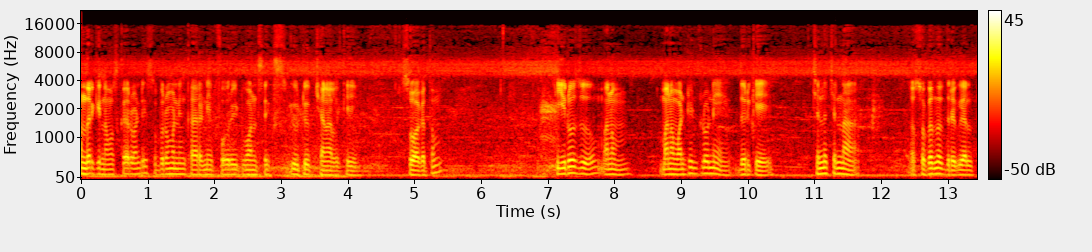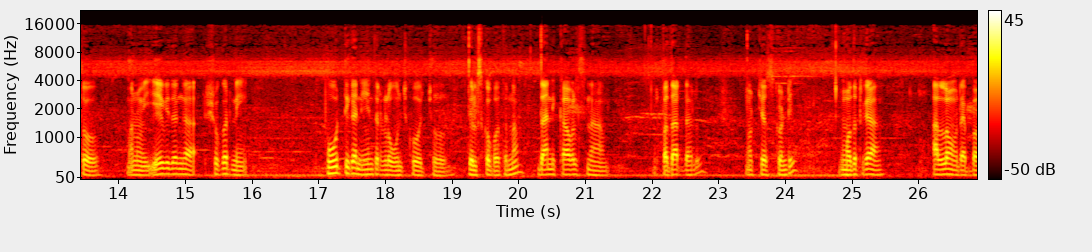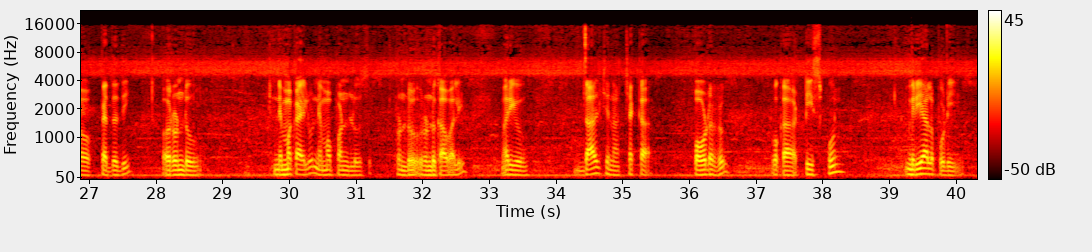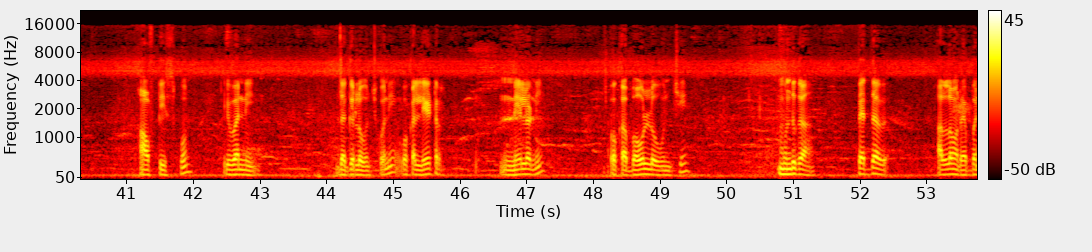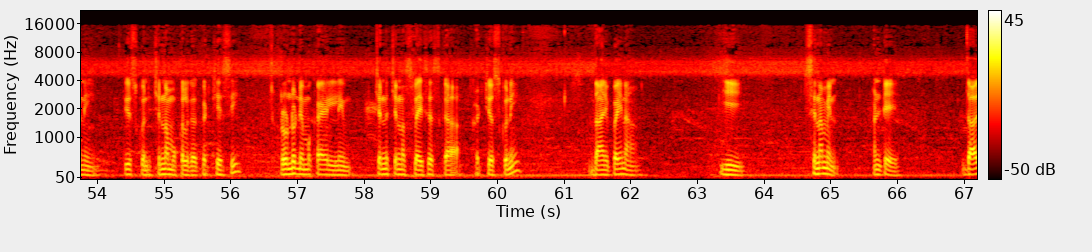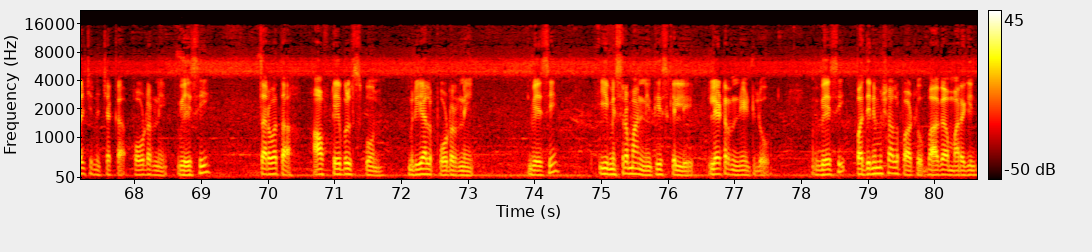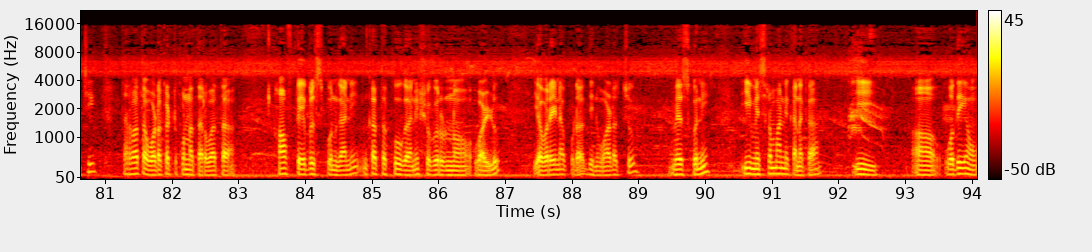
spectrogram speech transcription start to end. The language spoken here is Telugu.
అందరికీ నమస్కారం అండి. Subrahmanyam కారణి four eight one six YouTube ఛానల్కి స్వాగతం. ఈరోజు మనం మన వంటింట్లోనే దొరికే చిన్న చిన్న సుగంధ ద్రవ్యాలతో మనం ఏ విధంగా షుగర్ని పూర్తిగా నియంత్రణలో ఉంచుకోవచ్చో తెలుసుకోబోతున్నాం. దానికి కావలసిన పదార్థాలు నోట్ చేసుకోండి. మొదటగా అల్లం రెబ్బ ఒక పెద్దది రెండు నిమ్మకాయలు నిమ్మ పండ్లు రెండు రెండు కావాలి. మరియు దాల్చిన చెక్క పౌడరు ఒక టీ స్పూన్ మిరియాల పొడి హాఫ్ టీ స్పూన్ ఇవన్నీ దగ్గరలో ఉంచుకొని ఒక లీటర్ నీళ్ళని ఒక బౌల్లో ఉంచి ముందుగా పెద్ద అల్లం రెబ్బని తీసుకొని చిన్న ముక్కలుగా కట్ చేసి రెండు నిమ్మకాయల్ని చిన్న చిన్న స్లైసెస్గా కట్ చేసుకొని దానిపైన ఈ సినమిన్ అంటే దాల్చిన చెక్క పౌడర్ని వేసి తర్వాత హాఫ్ టేబుల్ స్పూన్ మిరియాల పౌడర్ని వేసి ఈ మిశ్రమాన్ని తీసుకెళ్ళి లీటర్ నీటిలో వేసి పది నిమిషాల పాటు బాగా మరిగించి తర్వాత వడకట్టుకున్న తర్వాత హాఫ్ టేబుల్ స్పూన్ కానీ ఇంకా తక్కువ కానీ షుగర్ ఉన్న వాళ్ళు ఎవరైనా కూడా దీన్ని వాడచ్చు. వేసుకొని ఈ మిశ్రమాన్ని కనుక ఈ ఉదయం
